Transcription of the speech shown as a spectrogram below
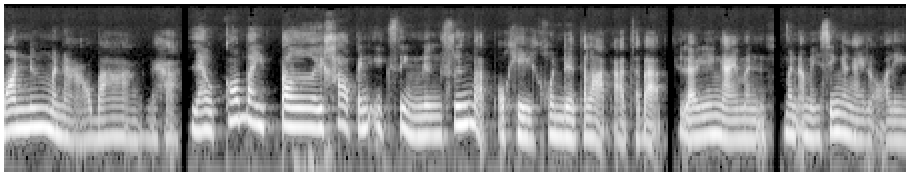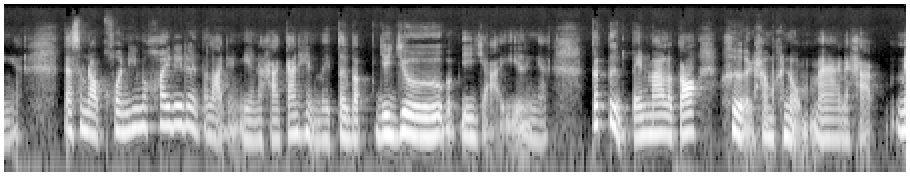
มอนนึ่งมะนาวบ้างนะคะ แล้วก็ใบเตยค่ะเป็นอีกสิ่งหนึ่งซึ่งแบบโอเค คนเดินตลาดอาจจะแบบ แล้วยังไงมันมัน Amazing ยังไงหรออะไรเงี้ยแต่สำหรับคนที่ไม่ค่อยได้เดินตลาดอย่างเดียวนะคะ การเห็นใบเตยแบบเยอะๆแบบใหญ่ๆอะไรเงี้ยก็ตื่นเต้นมากแล้วก็เห่อทำขนมมากนะคะ เม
